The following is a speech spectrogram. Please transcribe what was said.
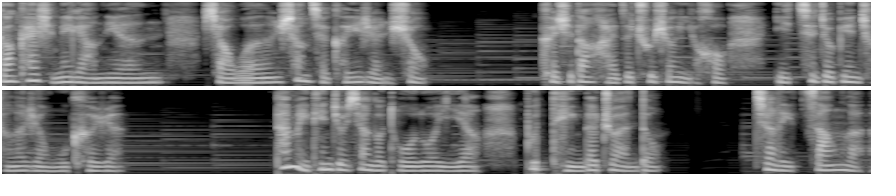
刚开始那两年，小文尚且可以忍受，可是当孩子出生以后，一切就变成了忍无可忍。她每天就像个陀螺一样，不停的转动。这里脏了，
